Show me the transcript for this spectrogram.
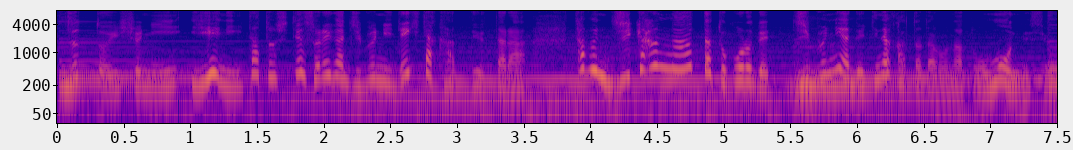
ずっと一緒に家にいたとしてそれが自分にできたかって言ったら多分時間があったところで自分にはできなかっただろうなと思うんですよ。う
